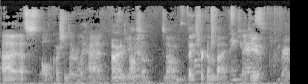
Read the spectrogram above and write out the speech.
Uh, that's all the questions I really had. All right. for you, man. awesome. So Well, thanks for coming by. Thank you thank guys. you very much.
